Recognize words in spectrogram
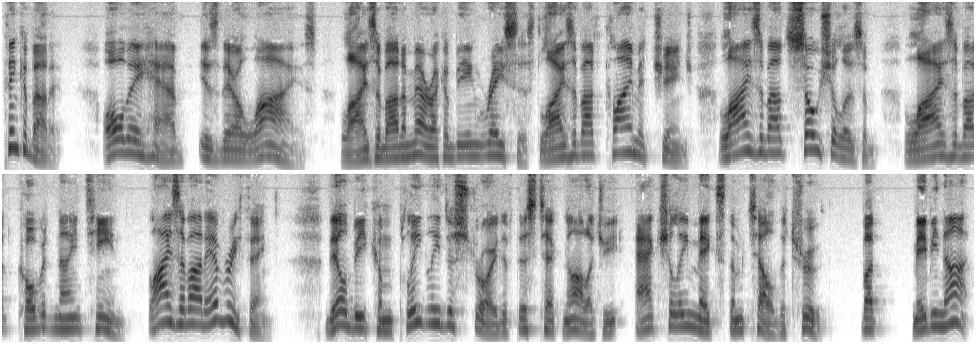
Think about it. All they have is their lies. Lies about America being racist, lies about climate change, lies about socialism, lies about COVID 19, lies about everything. They'll be completely destroyed if this technology actually makes them tell the truth. But maybe not.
